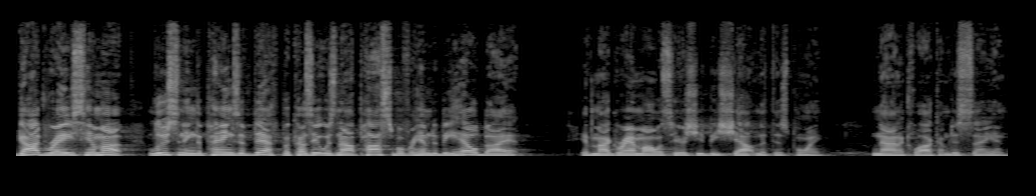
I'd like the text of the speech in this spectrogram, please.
God raised him up, loosening the pangs of death because it was not possible for him to be held by it. If my grandma was here, she'd be shouting at this point. Nine o'clock, I'm just saying.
